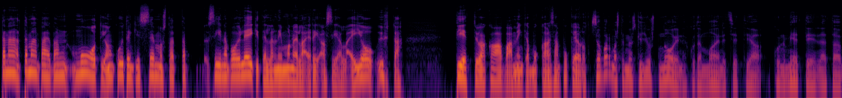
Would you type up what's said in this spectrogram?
tänä, tämän päivän muoti on kuitenkin semmoista, että siinä voi leikitellä niin monella eri asialla. Ei ole yhtä tiettyä kaavaa, minkä mukaan sä pukeudut. Se on varmasti myöskin just noin, kuten mainitsit, ja kun miettii näitä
